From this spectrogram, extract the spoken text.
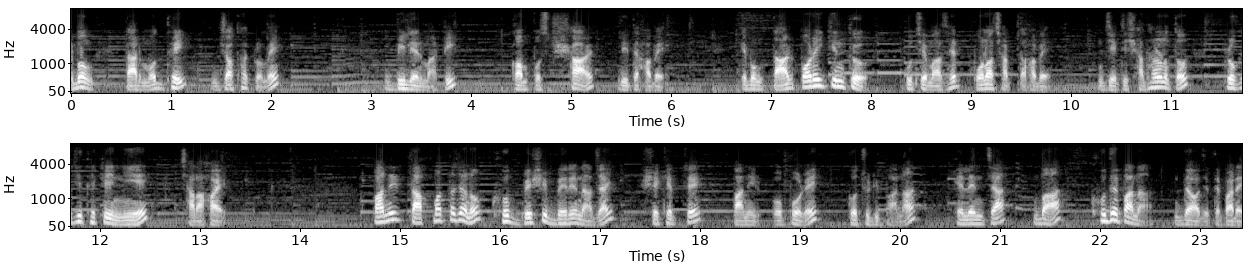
এবং তার মধ্যেই যথাক্রমে বিলের মাটি, কম্পোস্ট সার দিতে হবে এবং তারপরেই কিন্তু কুচে মাছের পোনা ছাড়তে হবে, যেটি সাধারণত প্রকৃতি থেকে নিয়ে ছাড়া হয়। পানির তাপমাত্রা যেন খুব বেশি বেড়ে না যায়, সেক্ষেত্রে পানির ওপরে কচুরি পানা হেলেঞ্চা বা খুদে পানা দেওয়া যেতে পারে।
